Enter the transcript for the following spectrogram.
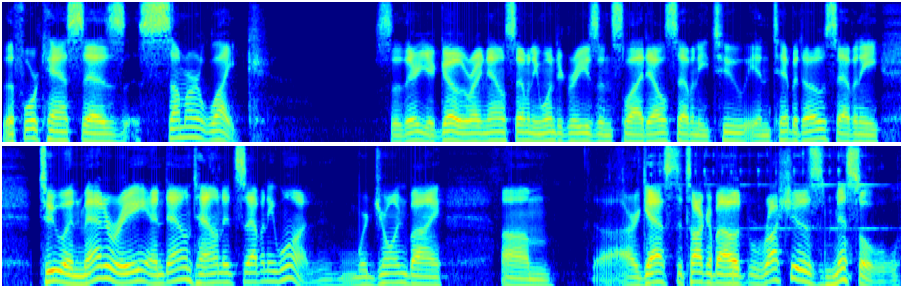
the forecast says summer like. So there you go. Right now, 71 degrees in Slidell, 72 in Thibodaux, 72 in Metairie, and downtown it's 71. We're joined by um, our guest to talk about Russia's missile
